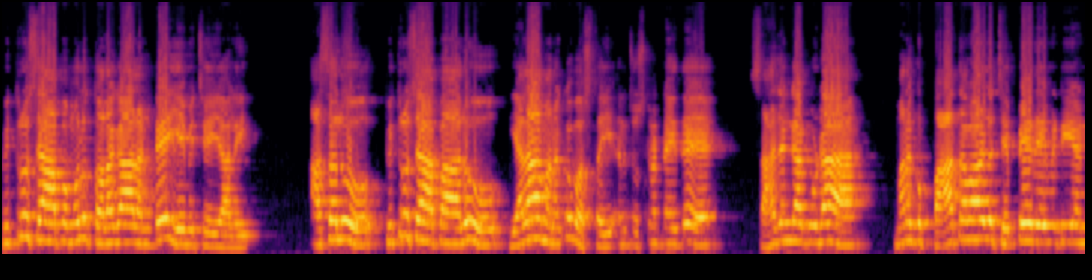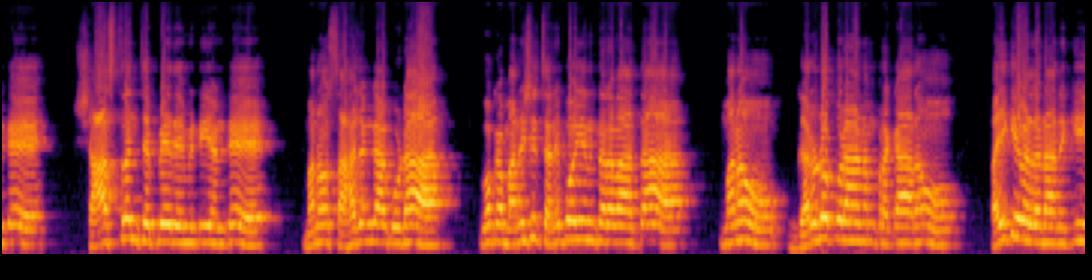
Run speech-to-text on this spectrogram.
పితృశాపములు తొలగాలంటే ఏమి చేయాలి? అసలు పితృశాపాలు ఎలా మనకు వస్తాయి? అని చూసుకున్నట్టయితే సహజంగా కూడా మనకు పాత వాళ్ళు చెప్పేది ఏమిటి అంటే శాస్త్రం చెప్పేది ఏమిటి అంటే మనం సహజంగా కూడా ఒక మనిషి చనిపోయిన తర్వాత మనం గరుడ పురాణం ప్రకారం పైకి వెళ్ళడానికి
